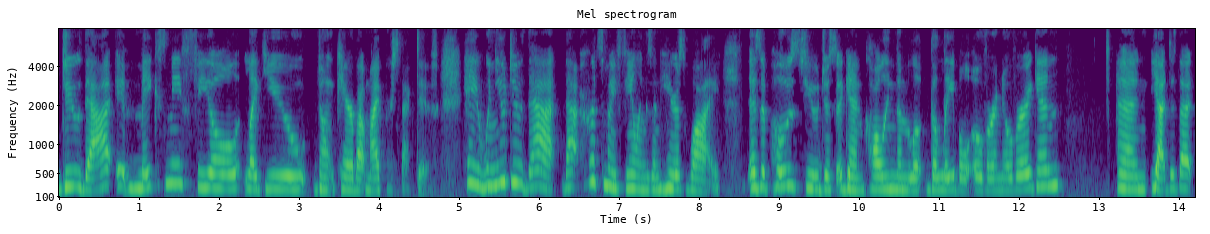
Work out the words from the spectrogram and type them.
do that, it makes me feel like you don't care about my perspective. Hey, when you do that, that hurts my feelings, and here's why. As opposed to just, again, calling them lo- the label over and over again and yeah, does that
